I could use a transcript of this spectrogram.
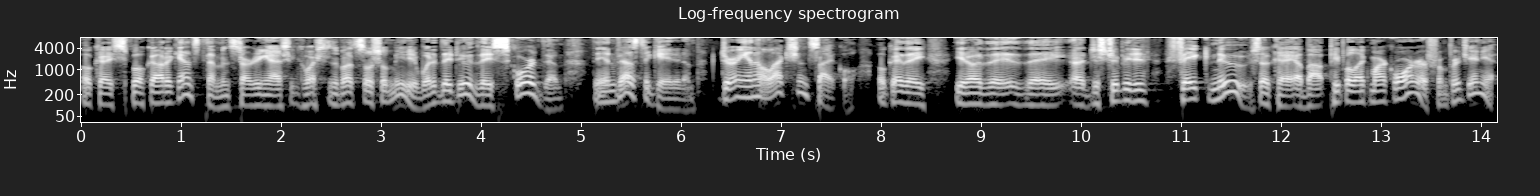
okay, spoke out against them and started asking questions about social media, what did they do? They scored them. They investigated them during an election cycle. Okay, they you know they they uh, distributed fake news. Okay, about people like Mark Warner from Virginia.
